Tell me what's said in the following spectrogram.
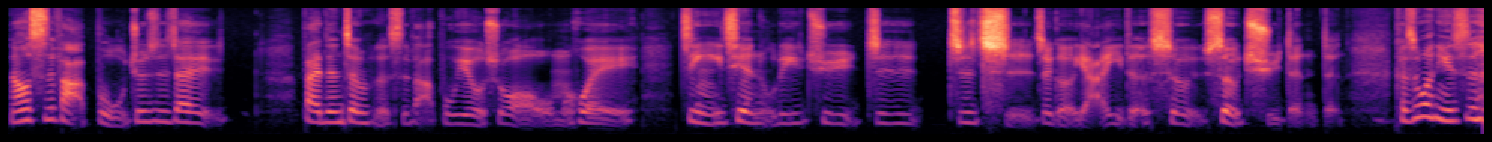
然后司法部就是在。拜登政府的司法部也有说，我们会尽一切努力去支支持这个亚裔的社社区等等。可是问题是，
